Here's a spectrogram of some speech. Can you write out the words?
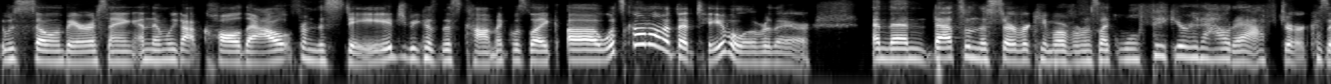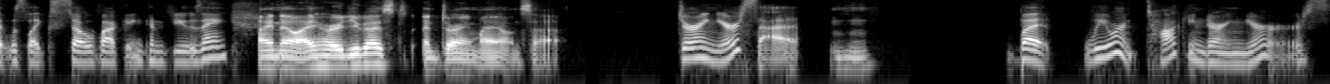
It was so embarrassing. And then we got called out from the stage because this comic was like, uh, what's going on at that table over there? And then that's when the server came over and was like, we'll figure it out after because it was like so fucking confusing I know. I heard you guys t- during my own set. during your set, hmm but we weren't talking during yours.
